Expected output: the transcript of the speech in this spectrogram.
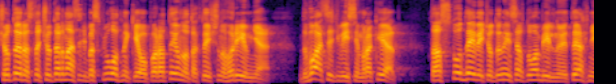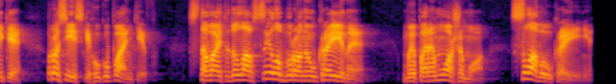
414 безпілотників оперативно-тактичного рівня, 28 ракет та 109 одиниць автомобільної техніки російських окупантів. Ставайте до лав Сил оборони України. Ми переможемо. Слава Україні!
